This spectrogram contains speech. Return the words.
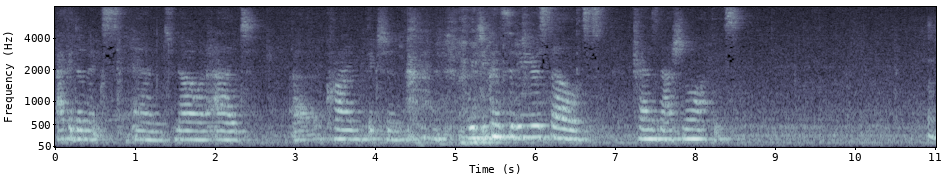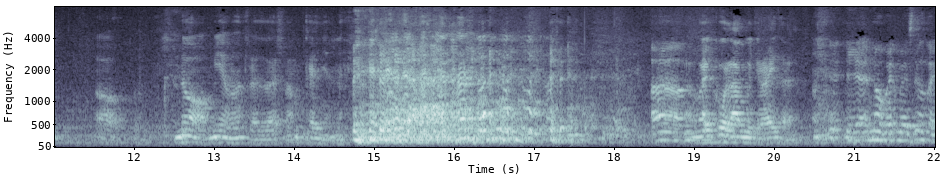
academics, and now I want to add uh, crime fiction, would you consider yourselves transnational authors? Oh, no, me, I'm not transnational, I'm Kenyan. Um, I'm a co-language writer. yeah, no, my- myself, I,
